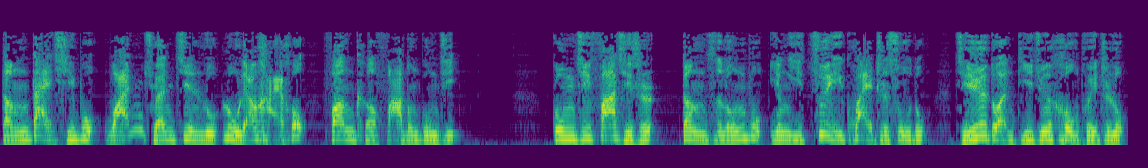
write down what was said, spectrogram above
等待其部完全进入陆良海后，方可发动攻击。攻击发起时，邓子龙部应以最快之速度截断敌军后退之路，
